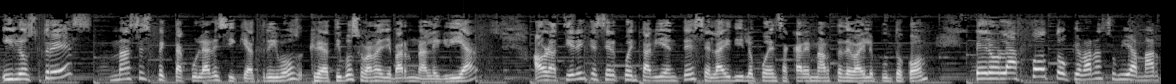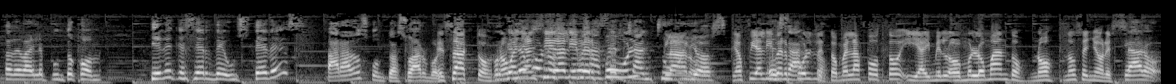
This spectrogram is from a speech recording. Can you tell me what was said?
Y los tres más espectaculares y creativos, creativos se van a llevar una alegría. Ahora tienen que ser cuentavientes, el ID lo pueden sacar en martadebaile.com, pero la foto que van a subir a martadebaile.com tiene que ser de ustedes parados junto a su árbol. Exacto. no vayan a ir a Liverpool. Claro. Ya fui a Liverpool, Exacto. le tomé la foto y ahí me lo, me lo mando. No, no, señores. Claro.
